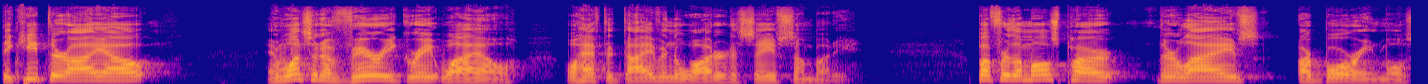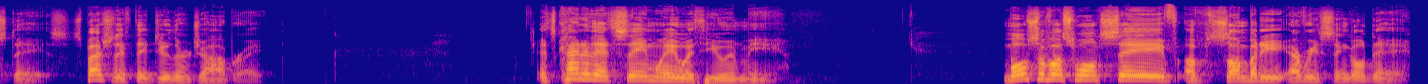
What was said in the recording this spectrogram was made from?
They keep their eye out, and once in a very great while, will have to dive in the water to save somebody. But for the most part, their lives are boring most days, especially if they do their job right. It's kind of that same way with you and me. Most of us won't save of somebody every single day.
